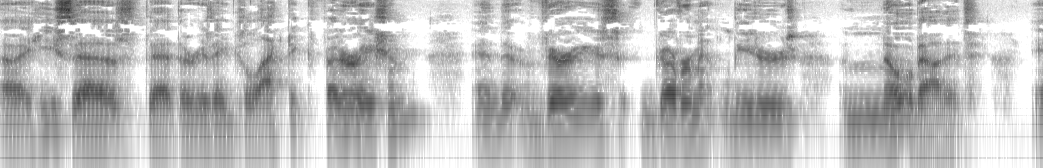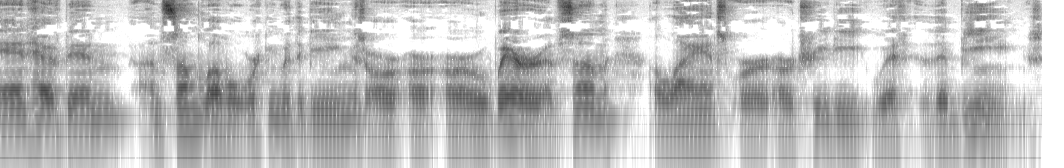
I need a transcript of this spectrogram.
uh, he says that there is a galactic federation and that various government leaders know about it and have been on some level working with the beings or, or aware of some alliance or, or, treaty with the beings.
